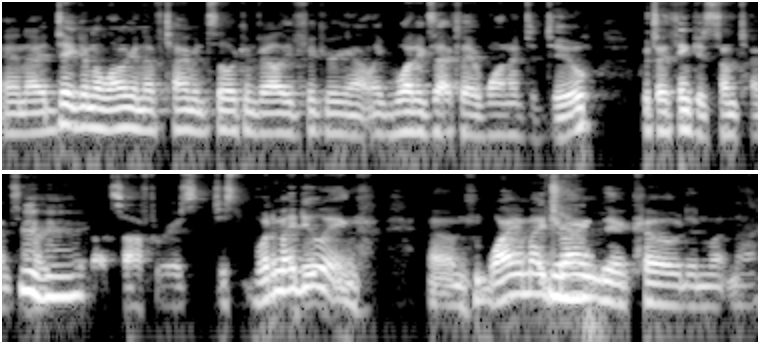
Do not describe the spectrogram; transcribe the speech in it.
And I'd taken a long enough time in Silicon Valley figuring out like what exactly I wanted to do, which I think is sometimes hard mm-hmm. about software is just what am I doing? Um, why am I trying yeah. to code and whatnot?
